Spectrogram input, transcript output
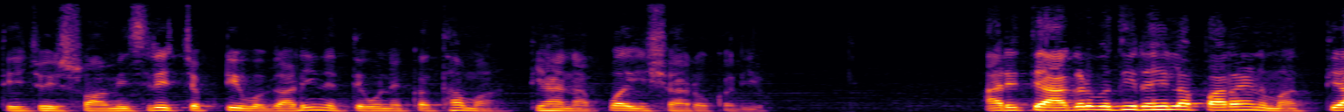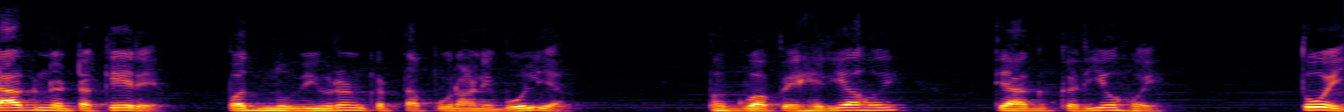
તે જોઈ સ્વામીશ્રીએ ચપટી વગાડીને તેઓને કથામાં ધ્યાન આપવા ઈશારો કર્યો. આ રીતે આગળ વધી રહેલા પારાયણમાં ત્યાગને ટકેરે પદનું વિવરણ કરતા પુરાણી બોલ્યા, ભગવા પહેર્યા હોય, ત્યાગ કર્યો હોય, તોય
